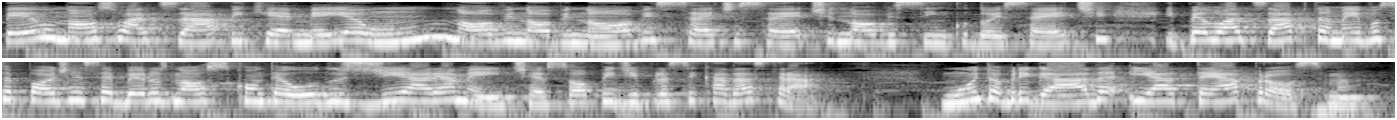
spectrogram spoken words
pelo nosso WhatsApp, que é 61999779527 e pelo WhatsApp também você pode receber os nossos conteúdos diariamente. É só pedir para se cadastrar. Muito obrigada e até a próxima.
